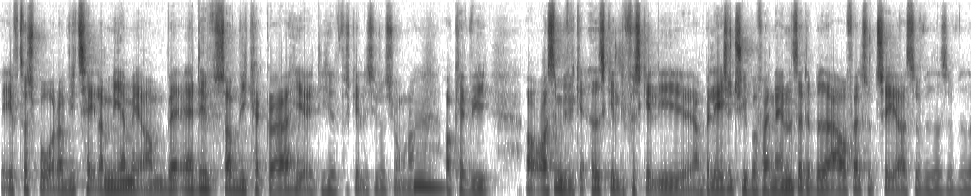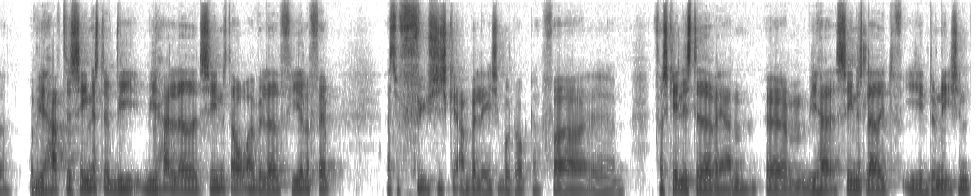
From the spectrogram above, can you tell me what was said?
efterspurgt, og vi taler mere og mere om, hvad er det så, vi kan gøre her i de her forskellige situationer, mm. og kan vi, og også om vi kan adskille de forskellige emballagetyper fra hinanden, så det er bedre affaldssortere osv. osv. Og vi har haft det seneste, vi, vi har lavet, det seneste år har vi lavet fire eller fem altså fysiske emballageprodukter for øh, forskellige steder i verden. Øh, vi har senest lavet et i Indonesien,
